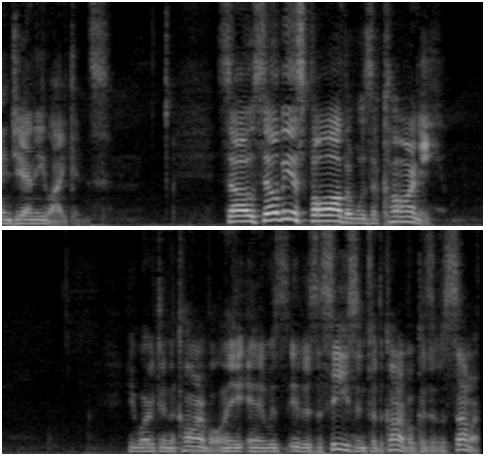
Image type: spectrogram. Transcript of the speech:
and jenny likens so Sylvia's father was a carny. He worked in the carnival, and, he, and it was it was the season for the carnival because it was summer.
